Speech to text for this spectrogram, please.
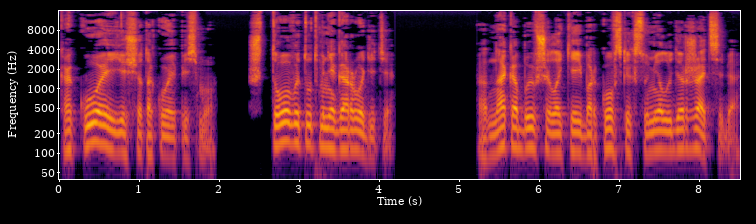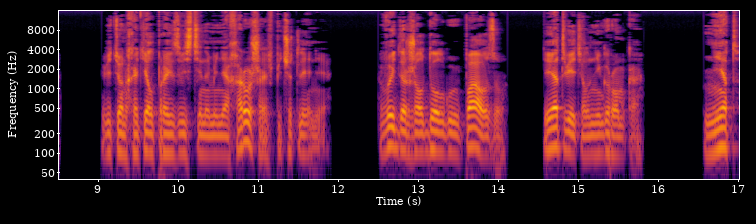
Какое еще такое письмо? Что вы тут мне городите? Однако бывший лакей Барковских сумел удержать себя, ведь он хотел произвести на меня хорошее впечатление. Выдержал долгую паузу и ответил негромко: "Нет".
